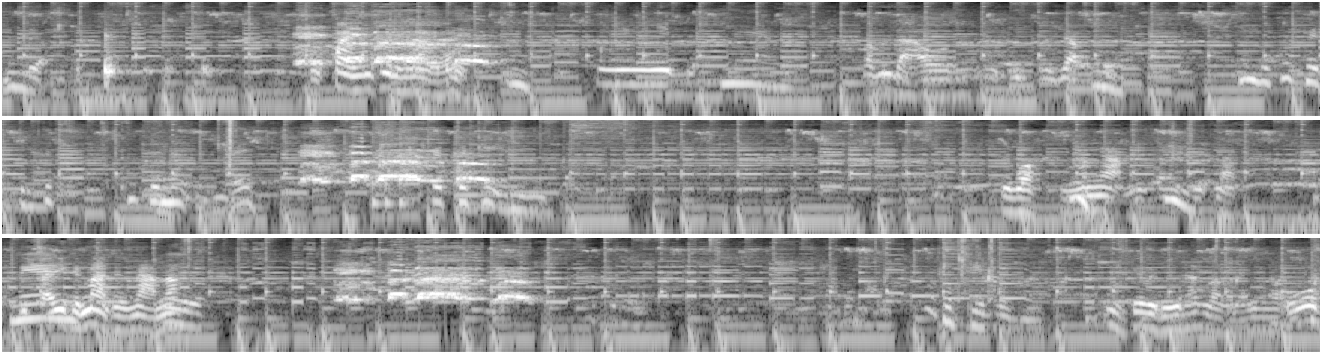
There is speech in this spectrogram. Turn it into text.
มันเหลืองไฟมันขึ้นแล้วเลยอืมว่ามันดาวยับ คือเพชรถึงคือคือคือมือเด้เพชรตะกี้นี่คือว่ามันงามมันก็หนักแม่ใส่ขึ้นมาถึงน้ำเนาะทุกทีเลยอือเก็บไปดีทักหลังอะไรยังว่าโอ้ย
